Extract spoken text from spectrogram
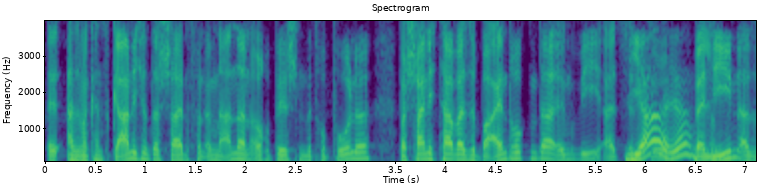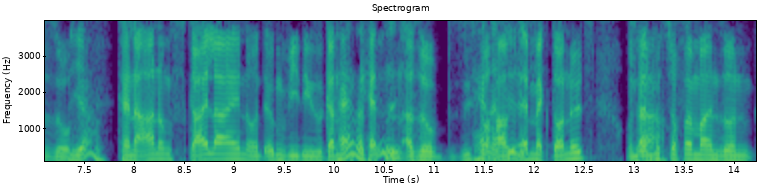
äh, also man kann es gar nicht unterscheiden von irgendeiner anderen europäischen Metropole. Wahrscheinlich teilweise beeindruckender irgendwie als jetzt ja, so ja. Berlin. Also so, keine Ahnung, Skyline und irgendwie diese ganzen hey, Ketten. Also siehst du H&M, McDonalds und Klar. dann musst du auf einmal in so ein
